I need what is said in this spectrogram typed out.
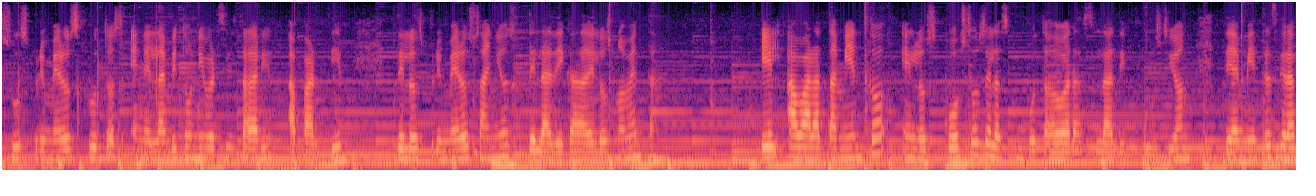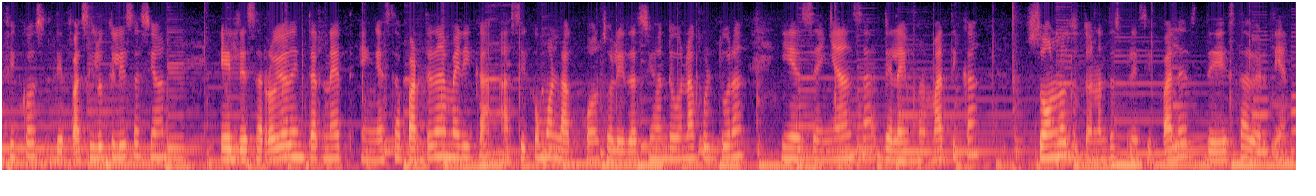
sus primeros frutos en el ámbito universitario a partir de los primeros años de la década de los 90 el abaratamiento en los costos de las computadoras, la difusión de ambientes gráficos de fácil utilización, el desarrollo de Internet en esta parte de América, así como la consolidación de una cultura y enseñanza de la informática son los detonantes principales de esta vertiente.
